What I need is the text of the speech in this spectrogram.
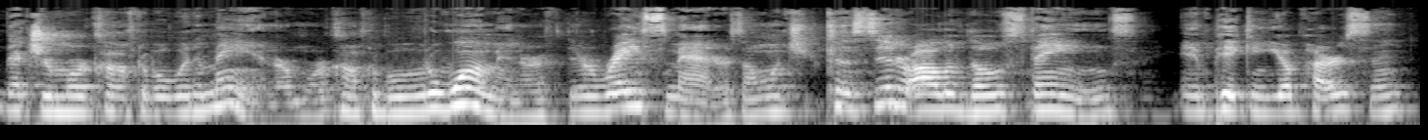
that you're more comfortable with a man or more comfortable with a woman, or if their race matters, I want you to consider all of those things in picking your person.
